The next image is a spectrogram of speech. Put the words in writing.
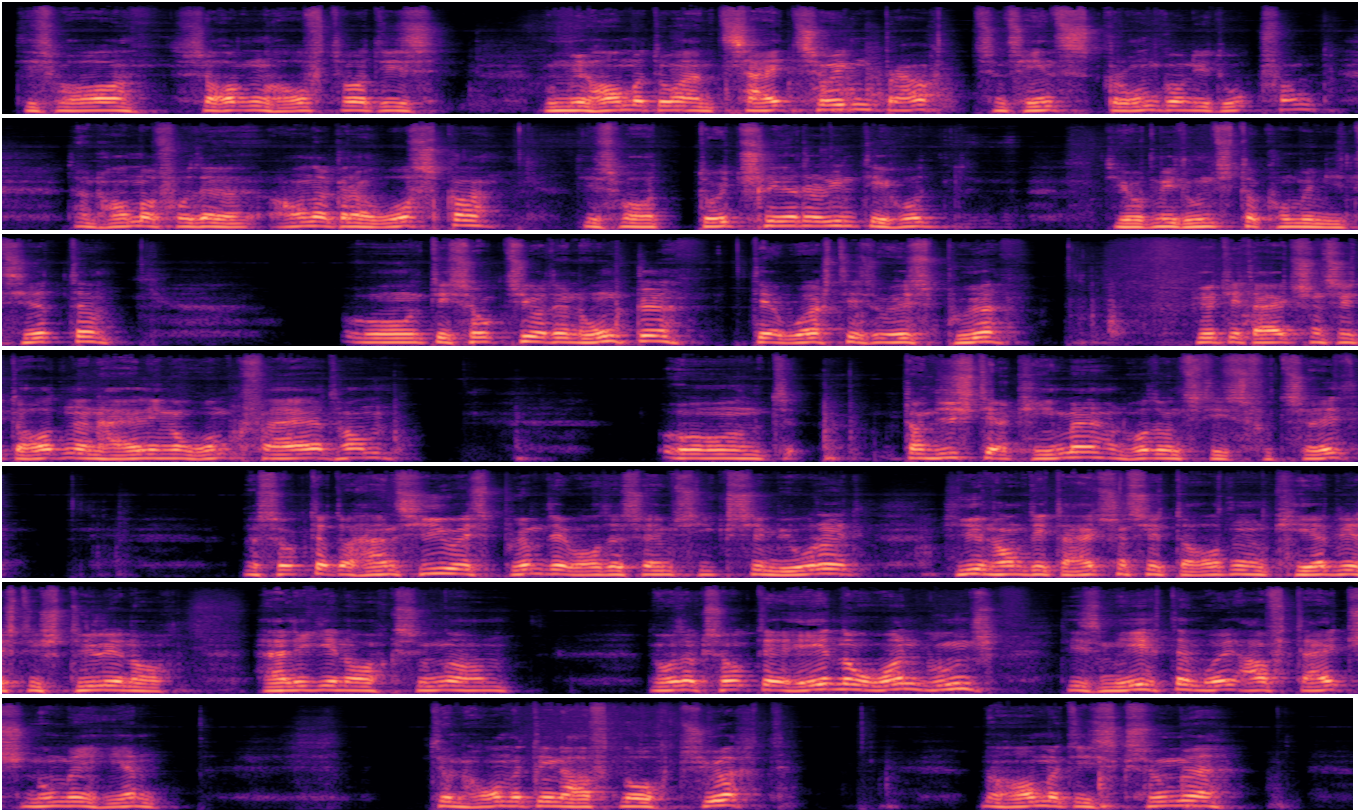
Das war sagenhaft, war das. Und wir haben da einen Zeitzeugen gebraucht, sonst hätten sie Kram gar nicht angefangen. Dann haben wir von der Anna Grabowska, das war Deutschlehrerin, die hat, die hat mit uns da kommuniziert. Und die sagt, sie hat einen Onkel, der weiß das alles pur, wie die deutschen Soldaten einen Heiligen Arm gefeiert haben. Und dann ist der gekommen und hat uns das erzählt. Dann sagt er, der Hans Hio als Burm, der war da so um sechs, sieben Jahre alt. Hier haben die deutschen Soldaten gehört, wie es die Stille Nacht, Heilige Nacht gesungen haben. Dann hat er gesagt, er hätte noch einen Wunsch, das möchte er mal auf Deutsch nochmal hören. Dann haben wir den auf die Nacht besucht. Dann haben wir das gesungen.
